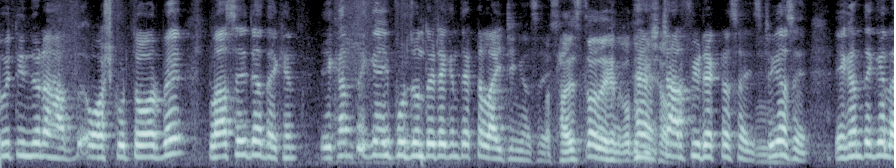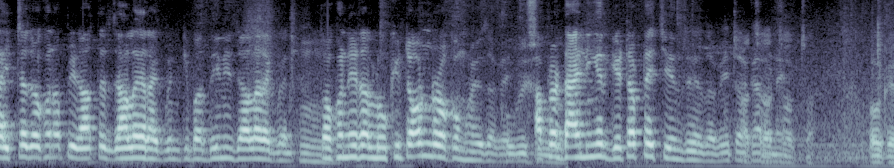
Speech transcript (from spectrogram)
দুই তিনজনে হাত ওয়াশ করতে পারবে। প্লাস এটা দেখেন এখান থেকে এই পর্যন্ত এটা কিন্তু একটা লাইটিং আছে। সাইজটা দেখেন কত হ্যাঁ বিশাল চার ফিট একটা সাইজ ঠিক আছে? এখান থেকে লাইটটা যখন আপনি রাতের জ্বালায় রাখবেন কিংবা দিনই জ্বালা রাখবেন তখন এটা লুকিটা অন্যরকম হয়ে যাবে। আপনার ডাইনিং এর গেট আপটাই চেঞ্জ হয়ে যাবে এটার কারণে। আচ্ছা আচ্ছা। ওকে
